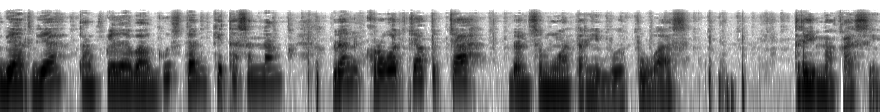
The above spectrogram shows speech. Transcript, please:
biar dia tampilnya bagus dan kita senang dan crowdnya pecah dan semua terhibur puas. Terima kasih.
